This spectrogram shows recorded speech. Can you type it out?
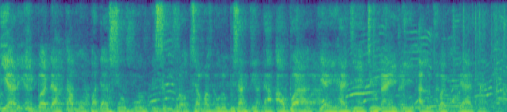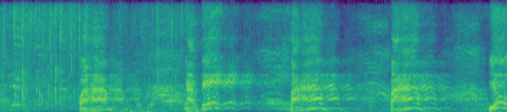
biar ibadah kamu pada subuh disemprot sama guru besar kita Abah Kiai Haji Junaidi Al Baghdadi paham? Ngerti? Paham? Paham? Yuk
